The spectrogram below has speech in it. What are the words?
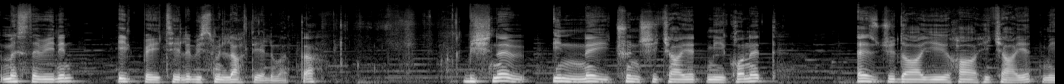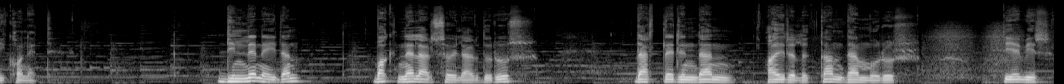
Mesnevi'nin ilk beytiyle Bismillah diyelim hatta. Bişnev inney çün şikayet mi konet, ez cüdayı ha hikayet mi konet. Dinle neyden, bak neler söyler durur, dertlerinden, ayrılıktan dem vurur diye bir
